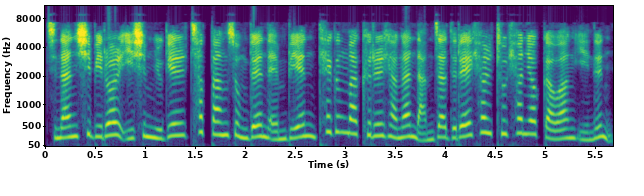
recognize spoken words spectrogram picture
지난 11월 26일 첫 방송된 MBN 태극마크를 향한 남자들의 혈투 현역 가왕 2는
